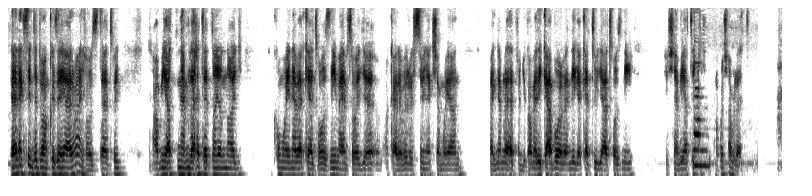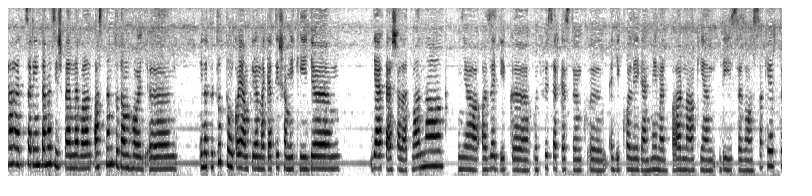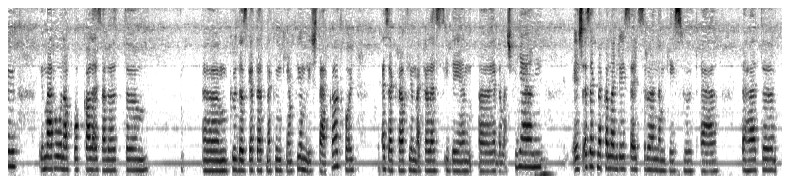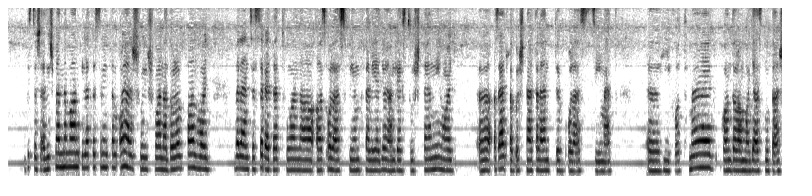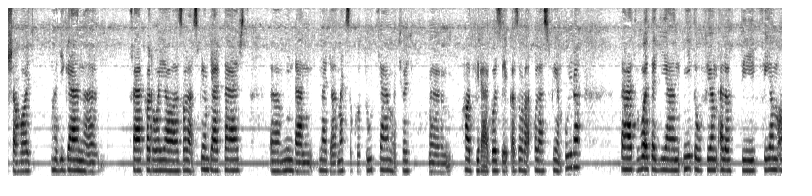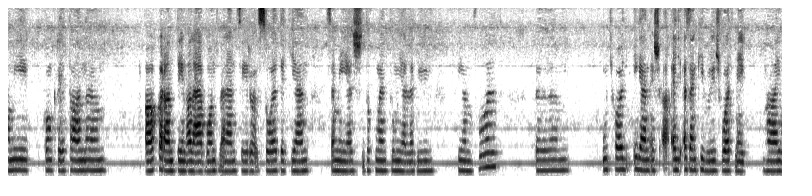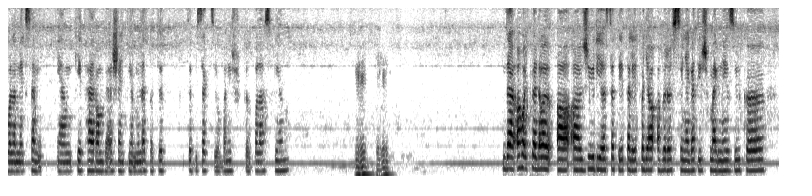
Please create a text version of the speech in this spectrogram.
De ennek szerinted van köze járványhoz? Tehát, hogy amiatt nem lehetett nagyon nagy komoly neveket hozni, mert hogy akár a vörös szőnyek sem olyan, meg nem lehet mondjuk Amerikából vendégeket tudja áthozni, és emiatt egy kicsit magasabb lett? Hát szerintem ez is benne van. Azt nem tudom, hogy illetve tudtunk olyan filmeket is, amik így gyártás alatt vannak. Ugye az egyik, vagy főszerkesztőnk, egyik kollégánk, német Barna, aki ilyen díjszezon szakértő, ő már hónapokkal ezelőtt küldözgetett nekünk ilyen filmlistákat, hogy ezekre a filmekre lesz idén érdemes figyelni, és ezeknek a nagy része egyszerűen nem készült el. Tehát biztos ez is benne van, illetve szerintem olyan súly is van a dologban, hogy Velence szeretett volna az olasz film felé egy olyan gesztust tenni, hogy az átlagosnál talán több olasz címet hívott meg. Gondolom, hogy azt mutassa, hogy, hogy igen, felkarolja az olasz filmgyártást, minden megy a megszokott útján, vagy hogy hadd virágozzék az olasz film újra. Tehát volt egy ilyen nyitófilm előtti film, ami konkrétan a karantén alá vont Velencéről szólt, egy ilyen személyes dokumentum jellegű film volt. Úgyhogy igen, és egy, ezen kívül is volt még, ha jól emlékszem, ilyen két-három versenyfilm, illetve több, többi szekcióban is több olasz film. Uh-huh. De ahogy például a, a zsűri összetételét, vagy a, a vörös szőnyeget is megnézzük,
